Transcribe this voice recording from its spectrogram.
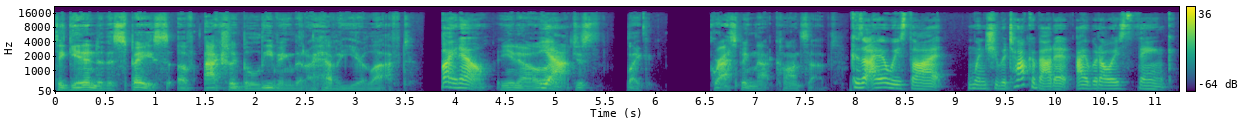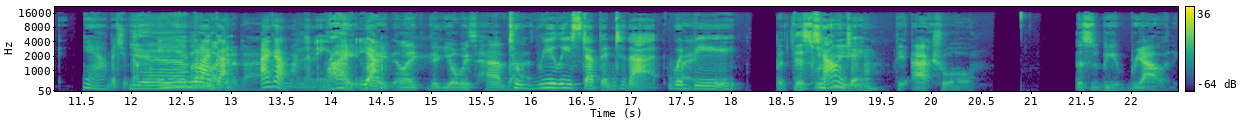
to get into the space of actually believing that I have a year left. i know You know, like, Yeah. just like grasping that concept. because I always thought when she would talk about it, I would always think, yeah, but you got Yeah, more. but I'm I've not got, gonna die. I got more than. Right, yeah. right. Like that, you always have To really step into that would Right. be but this would challenging. be the actual. This would be reality.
